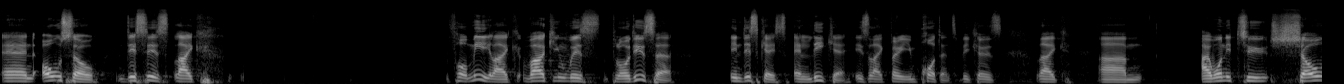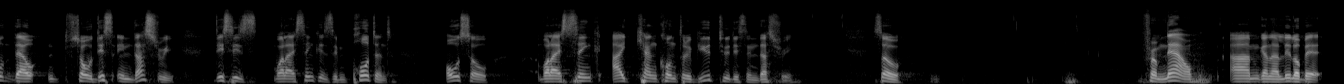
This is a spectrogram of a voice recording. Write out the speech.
And also, this is like, for me, like working with producer, in this case, Enrique, is like very important because like um, I wanted to show that show this industry. This is what I think is important. Also, what I think I can contribute to this industry. So from now, I'm gonna a little bit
